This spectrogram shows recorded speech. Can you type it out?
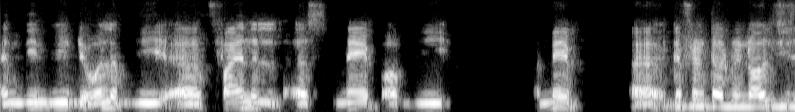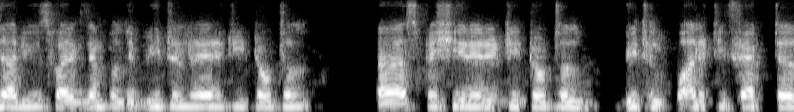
and then we develop the final map of the map. different terminologies are used. For example, the beetle rarity total, species rarity total, beetle quality factor,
